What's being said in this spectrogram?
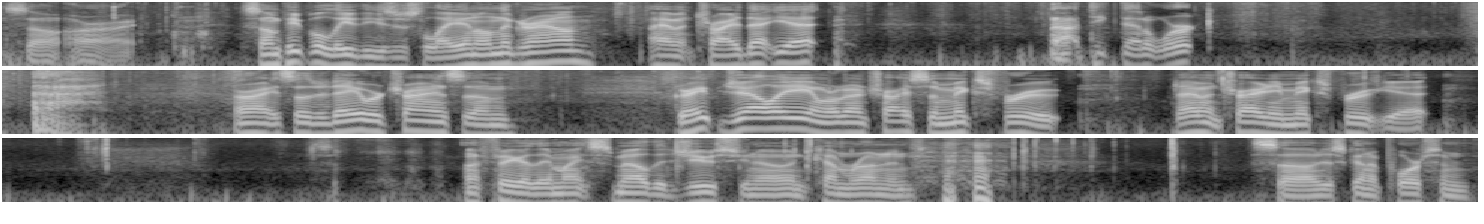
So, all right. Some people leave these just laying on the ground. I haven't tried that yet. I think that'll work. All right, so today we're trying some grape jelly and we're gonna try some mixed fruit. I haven't tried any mixed fruit yet. So I figure they might smell the juice, you know, and come running. so I'm just gonna pour some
